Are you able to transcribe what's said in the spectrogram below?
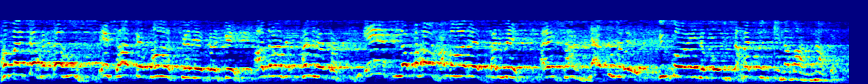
ہمیں چاہتا ہوں ایسا کے بعد سے لے کر کے ادان خجر تک ایک لمحہ ہمارے گھر میں ایسا نہ گزرے کہ کوئی نہ کوئی تحجد کی نماز نہ پڑھے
